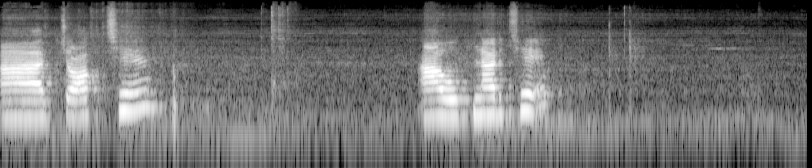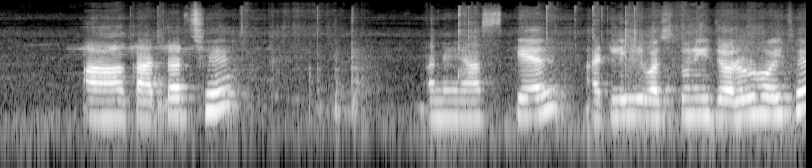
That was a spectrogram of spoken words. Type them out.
આ ચોક છે. આ ઓપનર છે. આ કાતર છે. અને આ સ્કેલ આટલી વસ્તુની જરૂર હોય છે.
